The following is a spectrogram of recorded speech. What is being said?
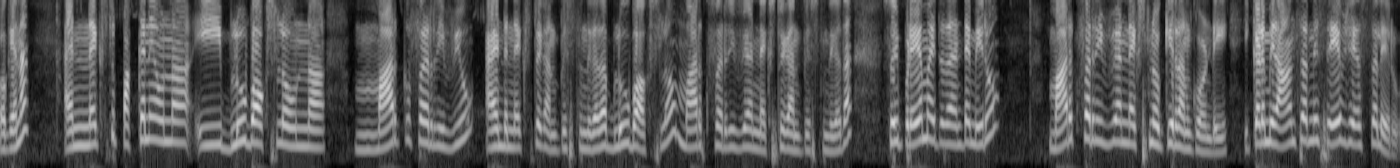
ఓకేనా అండ్ నెక్స్ట్ పక్కనే ఉన్న ఈ బ్లూ బాక్స్లో ఉన్న mark for review and next కనిపిస్తుంది కదా బ్లూ బాక్స్లో mark for review and next కనిపిస్తుంది కదా. సో ఇప్పుడు ఏమవుతుందంటే మీరు mark for review and next నొక్కిర్రు అనుకోండి ఇక్కడ మీరు ఆన్సర్ని సేవ్ చేస్తలేరు.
